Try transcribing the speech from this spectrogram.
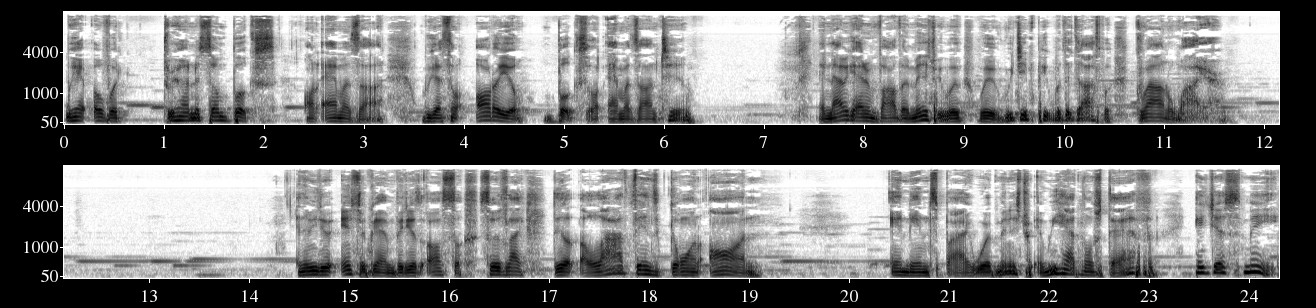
We have over 300 some books on Amazon. We got some audio books on Amazon too. And now we got involved in ministry. We're, we're reaching people with the gospel. Groundwire. And then we do Instagram videos also. So it's like there are a lot of things going on in the Inspired Word Ministry. And we have no staff, it's just me.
